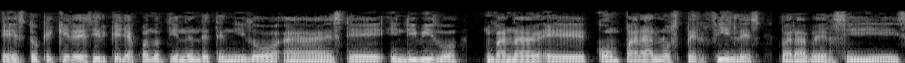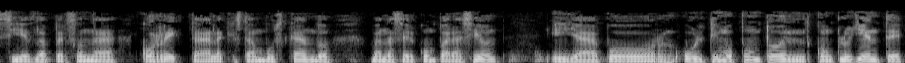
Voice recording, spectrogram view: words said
¿Esto qué quiere decir? Que ya cuando tienen detenido a este individuo, van a eh, comparar los perfiles para ver si, si es la persona correcta a la que están buscando, van a hacer comparación y ya por último punto, el concluyente,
